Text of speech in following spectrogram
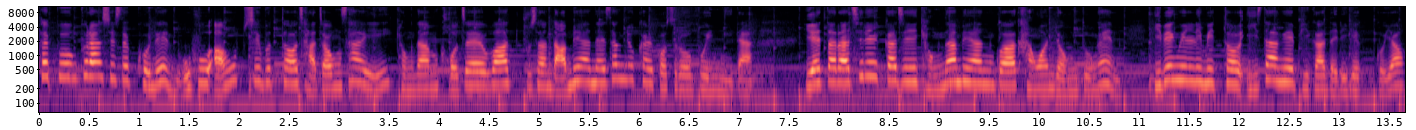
태풍 프란시스코는 오후 9시부터 자정 사이 경남 거제와 부산 남해안에 상륙할 것으로 보입니다. 이에 따라 7일까지 경남 해안과 강원 영동엔 200mm 이상의 비가 내리겠고요.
